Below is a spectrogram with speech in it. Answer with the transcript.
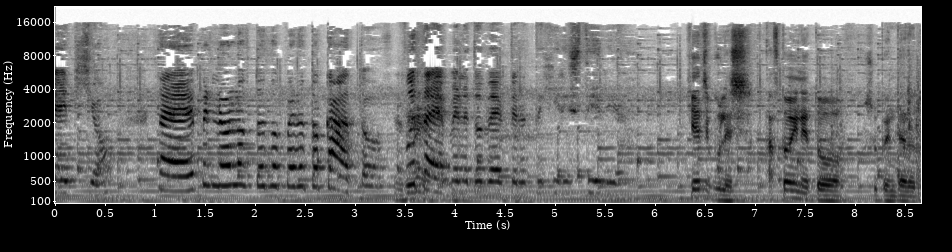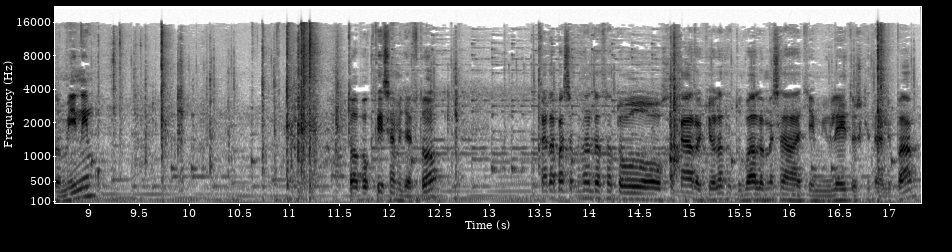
τέτοιο, θα έπαιρνε όλο αυτό εδώ πέρα το κάτω. Πού θα έπαιρνε το δεύτερο το χειριστήριο. Και έτσι που λες, αυτό είναι το Super Nintendo το Mini. Το αποκτήσαμε κι αυτό. Κατά πάσα πιθανότητα θα το χακάρω και όλα, θα του βάλω μέσα και emulators και τα λοιπά.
